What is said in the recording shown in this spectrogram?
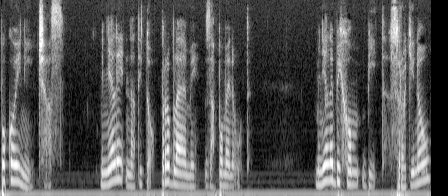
pokojný čas měli na tyto problémy zapomenout. Měli bychom být s rodinou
